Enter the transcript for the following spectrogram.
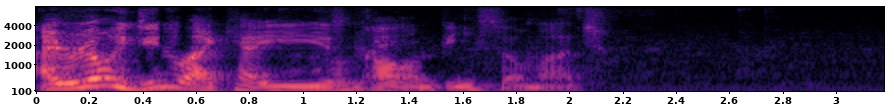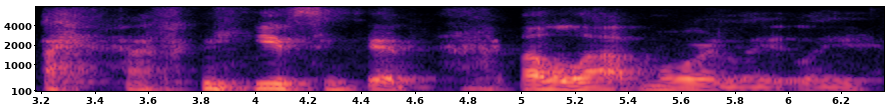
I really do like how you use Oh column B so much. I've been using it a lot more lately.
